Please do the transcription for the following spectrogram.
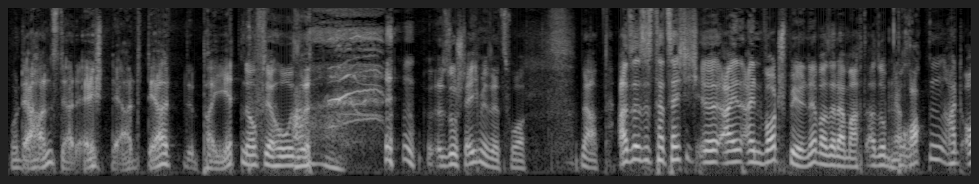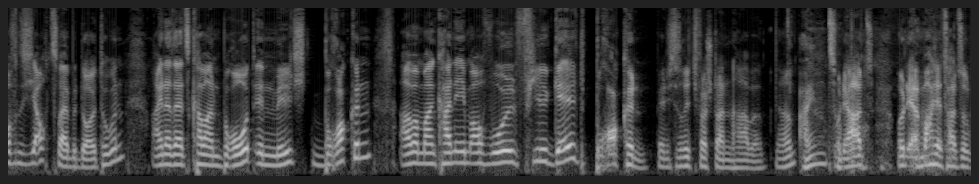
Und der Hans, der hat echt, der hat, der hat Pailletten auf der Hose. so stelle ich mir das jetzt vor. Ja, also es ist tatsächlich äh, ein, ein Wortspiel, ne, was er da macht. Also Brocken hat offensichtlich auch zwei Bedeutungen. Einerseits kann man Brot in Milch brocken, aber man kann eben auch wohl viel Geld brocken, wenn ich das richtig verstanden habe. Ja? Einzubrocken. Und er hat und er macht jetzt halt so,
